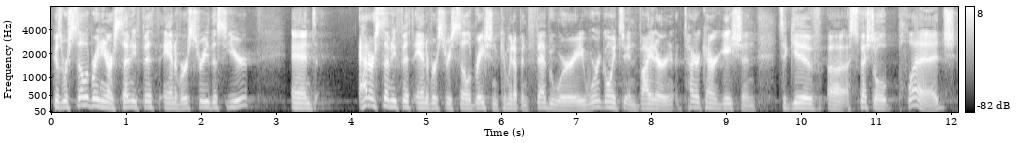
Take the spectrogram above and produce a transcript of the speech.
because we're celebrating our 75th anniversary this year. And at our 75th anniversary celebration coming up in February, we're going to invite our entire congregation to give uh, a special pledge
